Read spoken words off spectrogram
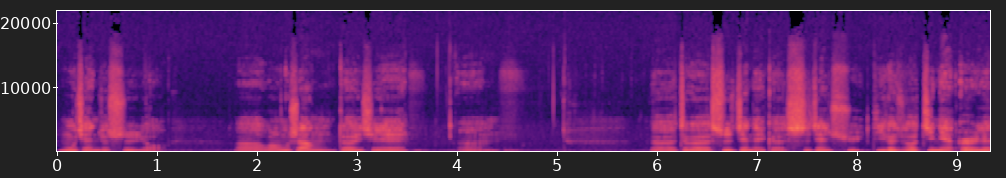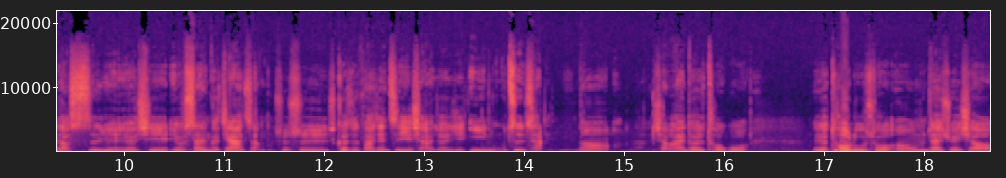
目前就是有呃网络上的一些嗯。呃，这个事件的一个时间序，第一个就是说，今年二月到四月，有些有三个家长就是各自发现自己的小孩就一些易怒自残，那小孩都是透过有透露说，啊，我们在学校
